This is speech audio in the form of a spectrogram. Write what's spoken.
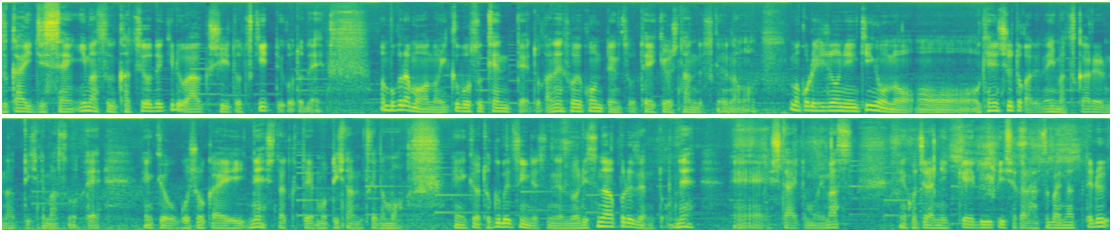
図解実践。今すぐ活用できるワークシート付きということで、まあ、僕らもあのイクボス検定とかねそういうコンテンツを提供したんですけれども、まあ、これ非常に企業の研修とかでね今使われるようになってきてますので、え今日ご紹介ねしたくて持ってきたんですけども、え今日は特別にですねのリスナープレゼントをね、えー、したいと思います、えこちら日経 BP 社から発売になってる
